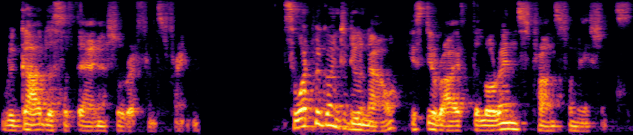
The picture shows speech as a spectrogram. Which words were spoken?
regardless of their initial reference frame. So what we're going to do now is derive the Lorentz transformations.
